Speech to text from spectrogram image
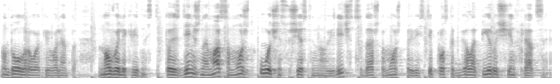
ну долларового эквивалента, новой ликвидности. То есть денежная масса может очень существенно увеличиться, да, что может привести просто к галопирующей инфляции.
